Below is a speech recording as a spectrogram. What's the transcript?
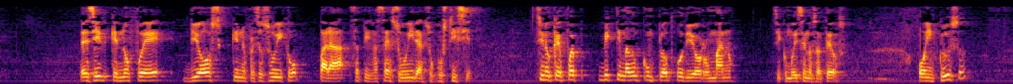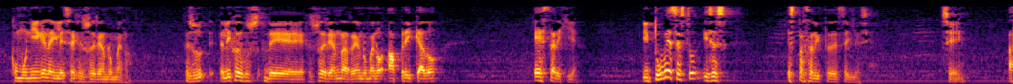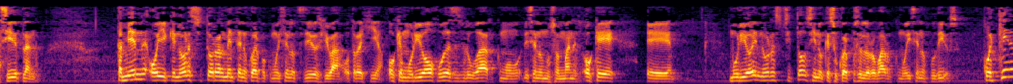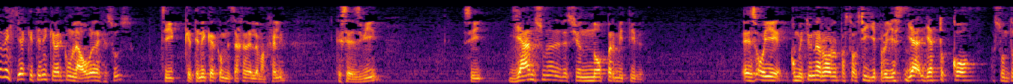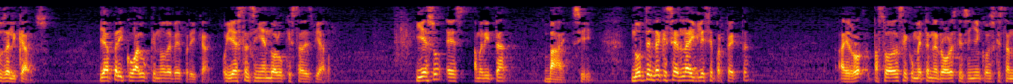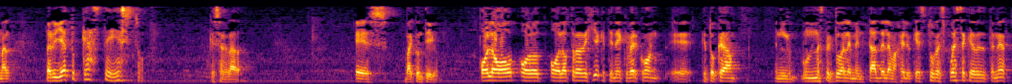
Es decir, que no fue Dios quien ofreció a su Hijo para satisfacer su ira, su justicia, sino que fue víctima de un complot judío romano, así como dicen los ateos, o incluso como niega la iglesia de Jesús Adrián Romero. el hijo de Jesús, de Jesús Adrián, Adrián Romero ha predicado esta herejía. Y tú ves esto y dices, es para salirte de esta iglesia. Sí, así de plano. También, oye, que no resucitó realmente en el cuerpo, como dicen los testigos de Jehová, otra herejía. O que murió Judas en su lugar, como dicen los musulmanes. O que eh, murió y no resucitó, sino que su cuerpo se lo robaron, como dicen los judíos. Cualquier herejía que tiene que ver con la obra de Jesús, ¿sí? que tiene que ver con el mensaje del Evangelio, que se desvíe, ¿sí? ya es una desviación no permitida. Es, oye, cometió un error el pastor, sí, pero ya, ya tocó asuntos delicados ya predicó algo que no debe predicar, o ya está enseñando algo que está desviado. Y eso es, amerita, bye, sí. No tendrá que ser la iglesia perfecta. Hay pastores que cometen errores, que enseñan cosas que están mal, pero ya tocaste esto, que es sagrado. Es, va contigo. O la, o, la otra herejía que tiene que ver con, eh, que toca en un aspecto elemental del Evangelio, que es tu respuesta que debes de tener.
